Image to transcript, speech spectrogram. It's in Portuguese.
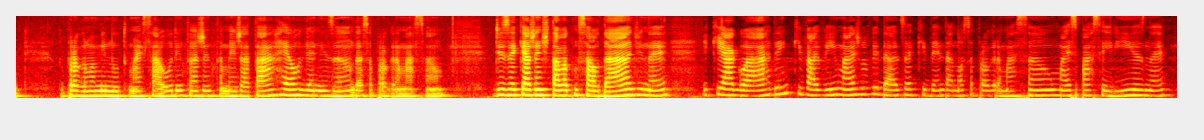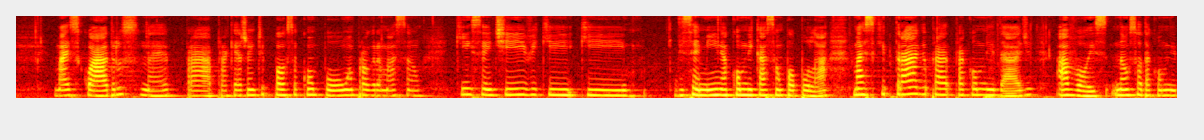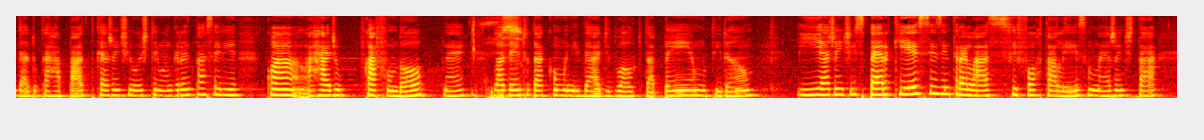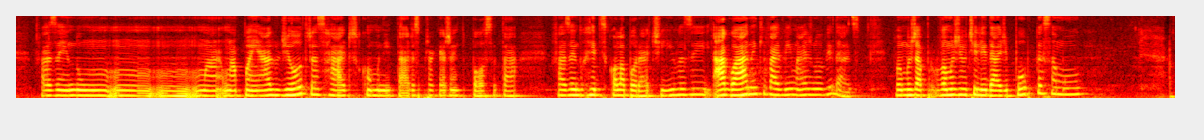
Do programa Minuto Mais Saúde, então a gente também já está reorganizando essa programação. Dizer que a gente estava com saudade, né? e que aguardem que vai vir mais novidades aqui dentro da nossa programação, mais parcerias, né? mais quadros, né? para que a gente possa compor uma programação que incentive, que, que dissemine a comunicação popular, mas que traga para a comunidade a voz, não só da comunidade do Carrapato, porque a gente hoje tem uma grande parceria com a, a Rádio Cafundó, né? lá dentro da comunidade do Alto da Penha, Mutirão, e a gente espera que esses entrelaços se fortaleçam, né? A gente está fazendo um, um, um, um, apanhado de outras rádios comunitárias para que a gente possa estar tá fazendo redes colaborativas e aguardem que vai vir mais novidades. Vamos, já, vamos de utilidade pública, Samu?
